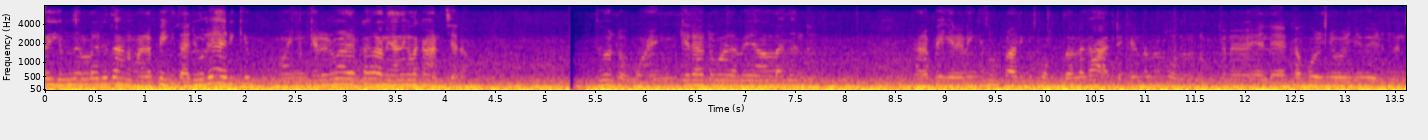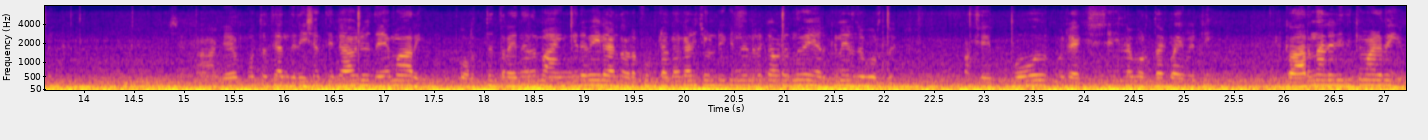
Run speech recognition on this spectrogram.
പെയ്യും എന്നുള്ളൊരു ഇതാണ് മഴ പെയ്ത അടിപൊളിയായിരിക്കും. ഭയങ്കര ഒരു മഴക്കാലാണ്. ഞാൻ നിങ്ങളെ കാണിച്ചു തരാം. ഇത് കണ്ടോ? ഭയങ്കരമായിട്ട് മഴ പെയ്യാനുള്ള ഇതുണ്ട്. മഴ പെയ്യണമെങ്കിൽ സൂപ്പറായിരിക്കും. പുറത്ത് നല്ല കാറ്റൊക്കെ ഉണ്ടെന്ന് തോന്നുന്നുണ്ട്. പിന്നെ ഇലയൊക്കെ പൊഴിഞ്ഞ് പൊഴിഞ്ഞ് വീഴുന്നുണ്ട് ആകെ മൊത്തത്തിൽ അന്തരീക്ഷത്തിന്റെ ആ ഒരു ഇതേ മാറി. പുറത്ത് ഇത്രയും നേരം ഭയങ്കര വെയിലായിരുന്നു. അവിടെ ഫുഡൊക്കെ കഴിച്ചുകൊണ്ടിരിക്കുന്നതിനൊക്കെ അവിടെ നിന്ന് വേർക്കണായിരുന്നു പുറത്ത്. പക്ഷേ ഇപ്പോൾ രക്ഷയില്ല പുറത്തെ ക്ലൈമറ്റ് മിക്കവാറും നല്ല രീതിക്ക് മഴ പെയ്യും.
